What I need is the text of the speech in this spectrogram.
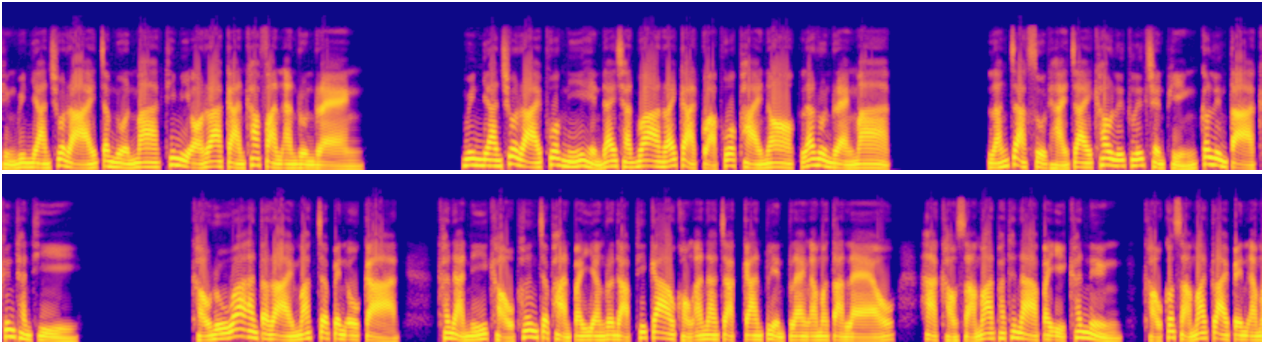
ถึงวิญญาณชั่วร้ายจำนวนมากที่มีออร่าการฆ่าฟันอันรุนแรง วิญญาณชั่วร้ายพวกนี้เห็นได้ชัดว่าร้ายกาจกว่าพวกภายนอกและรุนแรงมาก หลังจากสูดหายใจเข้าลึกๆเฉินผิงก็ลืมตาขึ้นทันที เขารู้ว่าอันตรายมักจะเป็นโอกาสขณะนี้เขาเพิ่งจะผ่านไปยังระดับที่ 9 ของอาณาจักรการเปลี่ยนแปลงอมตะแล้ว หากเขาสามารถพัฒนาไปอีกขั้นหนึ่ง เขาก็สามารถกลายเป็นอม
